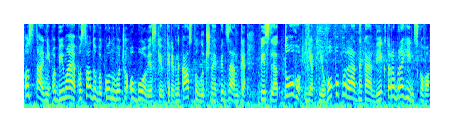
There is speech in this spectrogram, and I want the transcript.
Останній обіймає посаду виконувача обов'язків керівника столичної підземки після того, як його попередника Віктора Брагінського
